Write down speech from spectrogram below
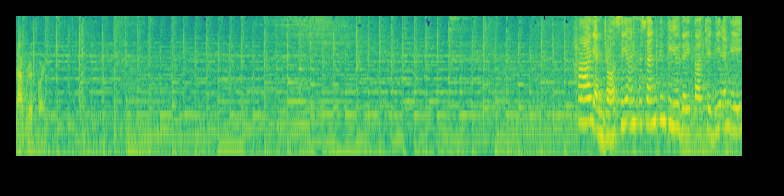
Laboratory. Hi, I'm Josie. I'm presenting to you the Hitachi DMA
